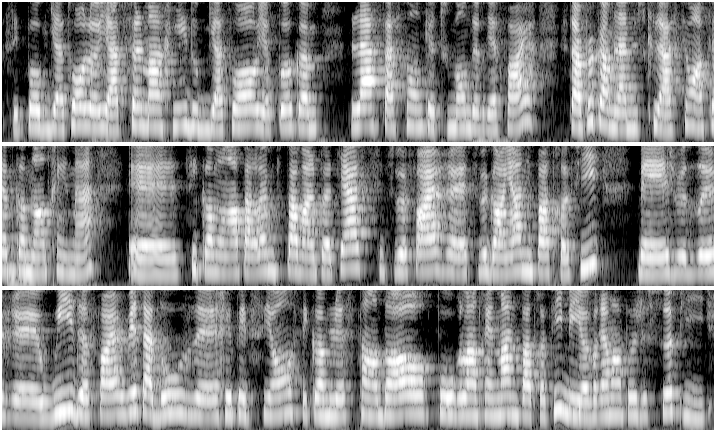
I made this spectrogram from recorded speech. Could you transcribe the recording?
c'est pas obligatoire là. Il y a absolument rien d'obligatoire. Il y a pas comme la façon que tout le monde devrait faire. C'est un peu comme la musculation en fait comme l'entraînement. Euh, tu sais comme on en parlait un petit peu avant le podcast si tu veux faire euh, tu veux gagner en hypertrophie ben je veux dire euh, oui de faire 8 à 12 euh, répétitions c'est comme le standard pour l'entraînement en hypertrophie mais il y a vraiment pas juste ça puis tu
